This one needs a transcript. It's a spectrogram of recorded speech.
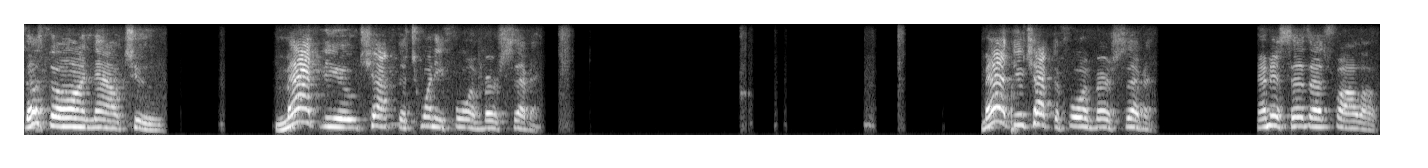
Let's go on now to Matthew chapter 24 and verse 7. Matthew chapter 4 and verse 7. And it says as follows.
